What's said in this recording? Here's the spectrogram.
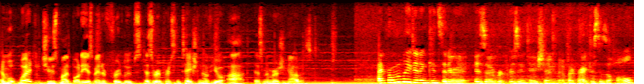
And wh- why did you choose My Body is Made of Fruit Loops as a representation of your art as an emerging artist? I probably didn't consider it as a representation of my practice as a whole,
